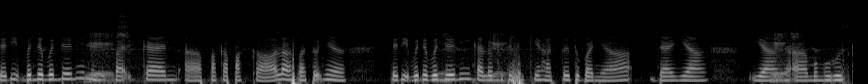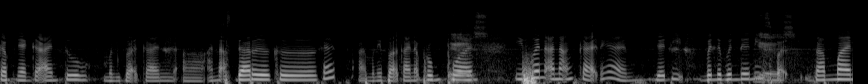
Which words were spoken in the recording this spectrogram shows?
Jadi benda-benda ni Yes. melibatkan uh, pakar-pakar lah patutnya. Jadi benda-benda Yes. ni kalau Yes. kita fikir harta tu banyak dan yang yang Yes. uh, menguruskan perniagaan tu melibatkan uh, anak saudara ke kan uh, melibatkan anak perempuan Yes. even anak angkat kan jadi benda-benda ni Yes. sebab zaman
